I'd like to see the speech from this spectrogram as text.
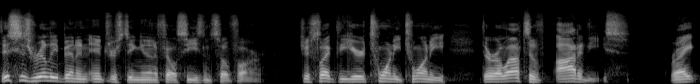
This has really been an interesting NFL season so far. Just like the year 2020, there are lots of oddities, right?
